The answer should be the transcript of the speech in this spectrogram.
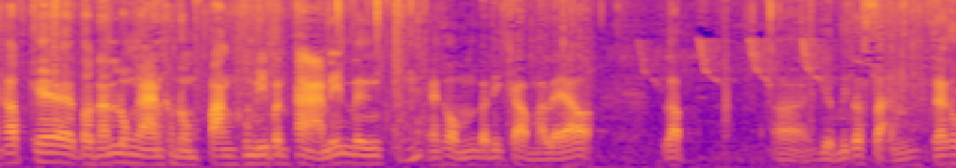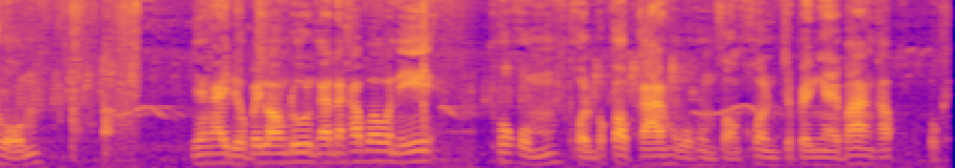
นะครับ แค่ตอนนั้นโรงงานขนมปังคงมีปัญหานิดนึงนะครับผมตอนนี้กลับมาแล้วรับเหยื่อมิสเตอร์สันนะครับผม ยังไงเดี๋ยวไปลองดูกันนะครับ ว่าวันนี้พวกผมผลประกอบการของผมสองคนจะเป็นไงบ้างครับ โอเค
